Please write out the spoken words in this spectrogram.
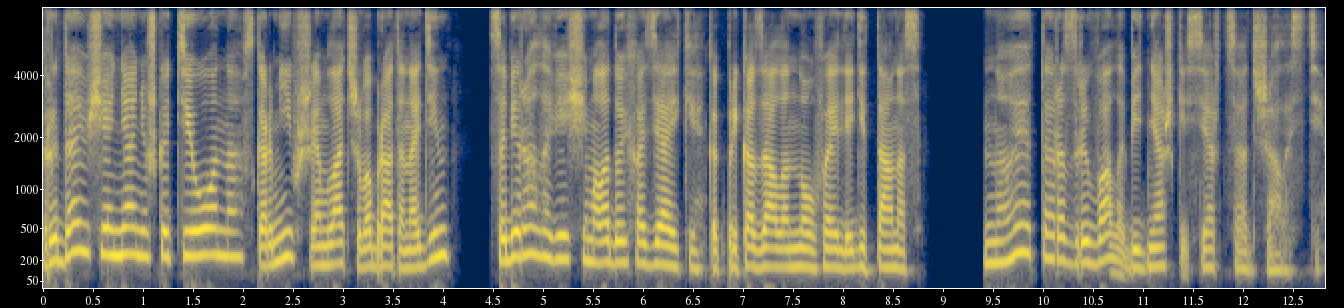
Рыдающая нянюшка Тиона, вскормившая младшего брата Надин, собирала вещи молодой хозяйки, как приказала новая леди Танос, но это разрывало бедняжке сердце от жалости.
